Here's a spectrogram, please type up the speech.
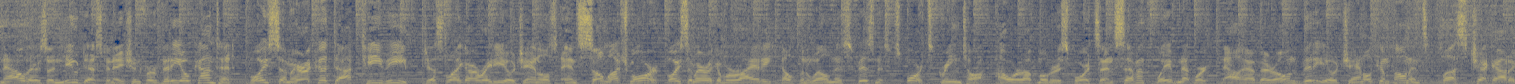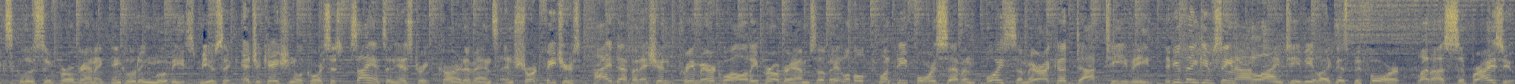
Now there's a new destination for video content VoiceAmerica.tv. Just like our radio channels and so much more. Voice America Variety, Health and Wellness, Business, Sports, Green Talk, Power Up Motorsports, and Seventh Wave Network now have their own video channel components. Plus, check out exclusive programming, including movies, music, educational courses, science and history, current events, and short features. High definition, premier quality programs available 24 7. VoiceAmerica.tv. If you think you've seen online TV like this before, let us surprise you.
